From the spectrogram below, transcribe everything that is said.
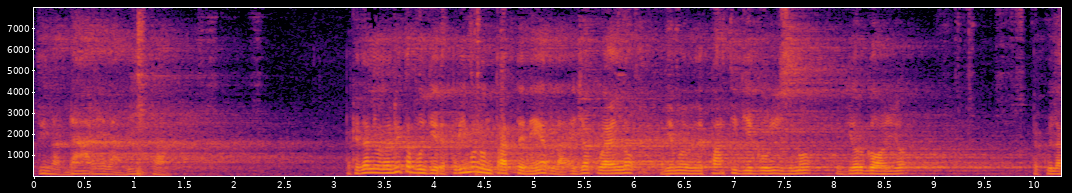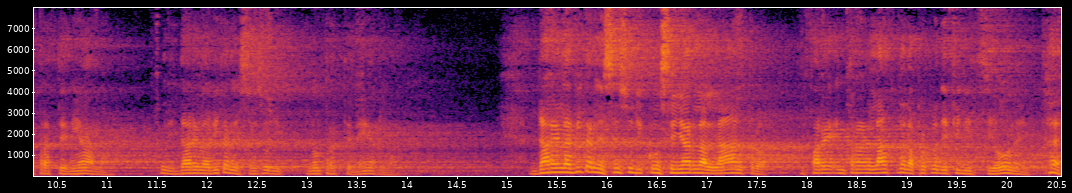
fino a dare la vita. Perché dare la vita vuol dire prima non trattenerla, è già quello, abbiamo delle parti di egoismo e di orgoglio per cui la tratteniamo. Quindi dare la vita nel senso di non trattenerla. Dare la vita nel senso di consegnarla all'altro, di fare entrare l'altro nella propria definizione, eh,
